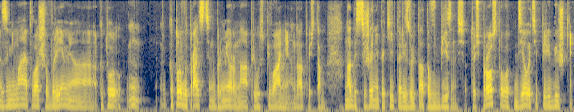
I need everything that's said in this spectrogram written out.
занимает ваше время, которое, ну, который вы тратите, например, на преуспевание, да, то есть там на достижение каких-то результатов в бизнесе. То есть просто вот делайте передышки,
